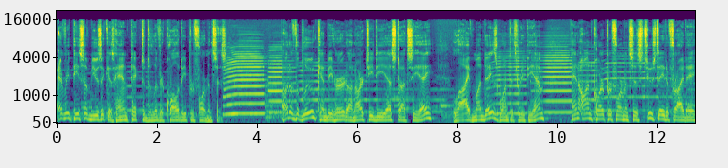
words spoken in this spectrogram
Every piece of music is handpicked to deliver quality performances. Out of the Blue can be heard on rtds.ca, live Mondays 1 to 3 p.m., and encore performances Tuesday to Friday,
